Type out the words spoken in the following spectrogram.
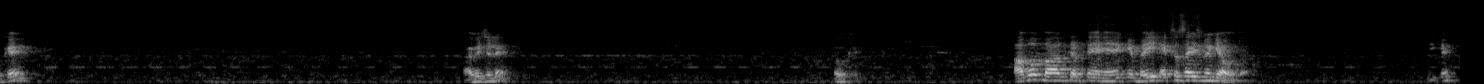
ओके आगे चले ओके अब हम बात करते हैं कि भाई एक्सरसाइज में क्या होता है। ठीक है?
